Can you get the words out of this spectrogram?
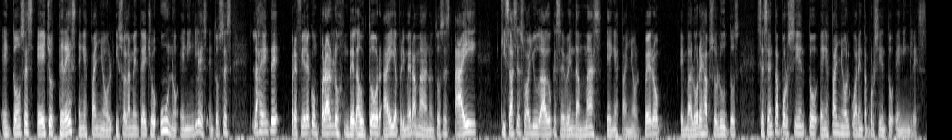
Entonces he hecho tres en español y solamente he hecho uno en inglés. Entonces la gente prefiere comprarlo del autor ahí a primera mano. Entonces ahí quizás eso ha ayudado que se venda más en español. Pero en valores absolutos 60% en español, 40% en inglés.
